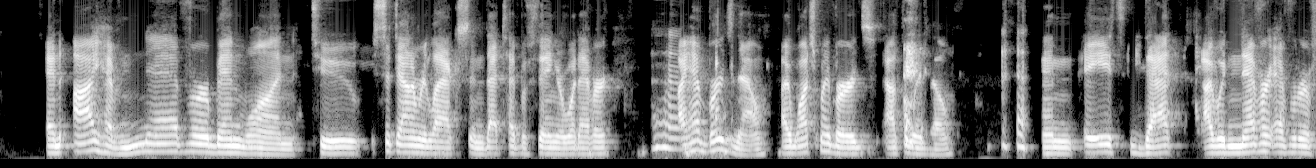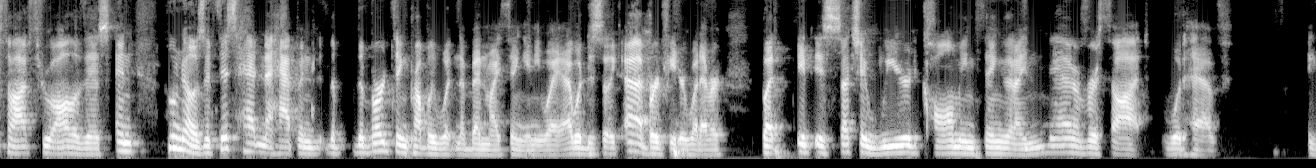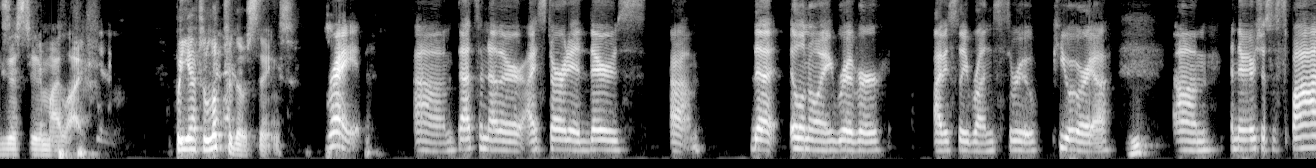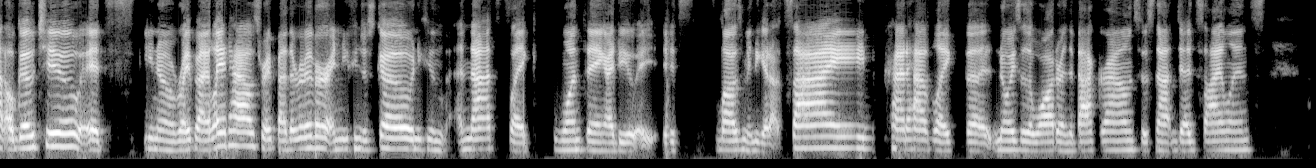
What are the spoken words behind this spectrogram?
And I have never been one to sit down and relax and that type of thing or whatever. Uh-huh. I have birds now. I watch my birds out the window. and it's that I would never ever have thought through all of this. And who knows if this hadn't happened, the the bird thing probably wouldn't have been my thing anyway. I would just like ah bird feeder whatever but it is such a weird calming thing that i never thought would have existed in my life. Yeah. but you have to look for those things. Right. Um, that's another i started there's um, the illinois river obviously runs through peoria. Mm-hmm. um, and there's just a spot i'll go to. It's you know right by a lighthouse right by the river and you can just go and you can and that's like one thing i do. It, it's allows me to get outside, kind of have like the noise of the water in the background so it's not dead silence.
